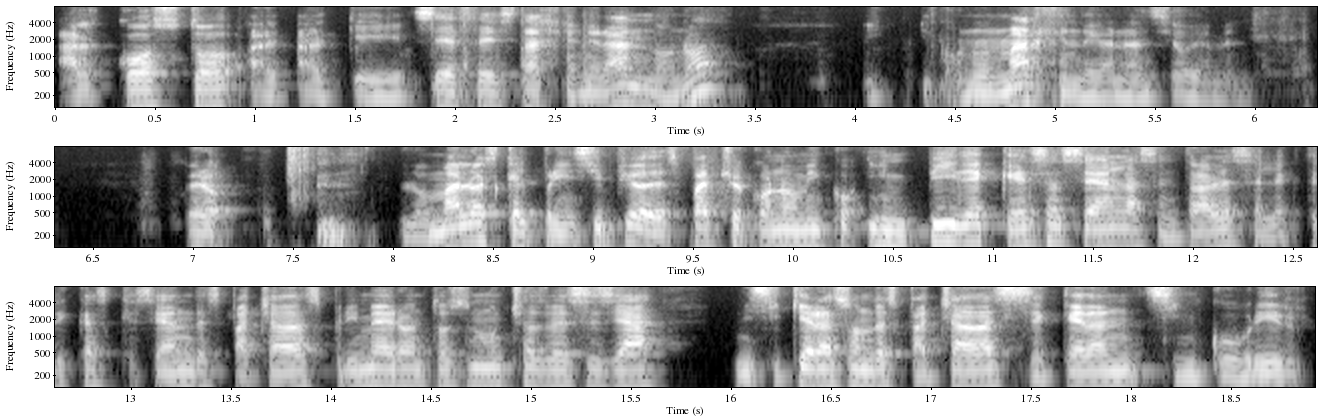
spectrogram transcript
al costo al, que CFE está generando, ¿no? Y, y, con un margen de ganancia, obviamente. Pero lo malo es que el principio de despacho económico impide que esas sean las centrales eléctricas que sean despachadas primero, entonces muchas veces ya ni siquiera son despachadas y se quedan sin cubrir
